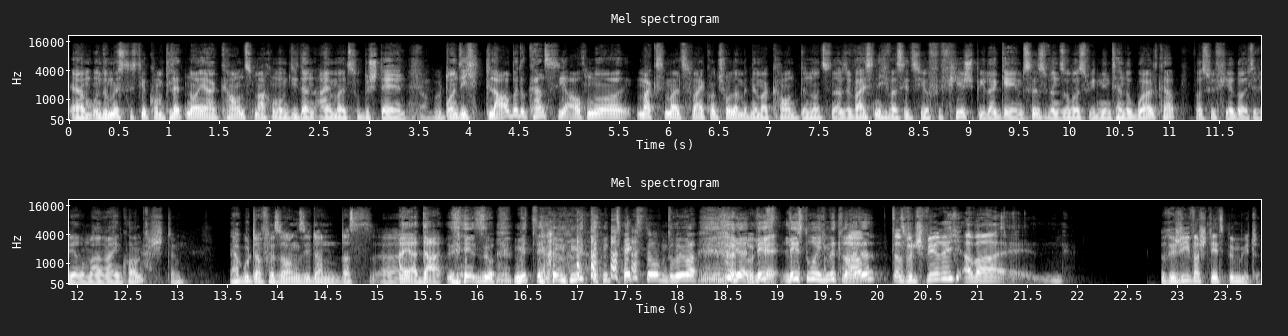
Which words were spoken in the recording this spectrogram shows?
Ähm, und du müsstest dir komplett neue Accounts machen, um die dann einmal zu bestellen. und ich glaube, du kannst sie auch nur maximal zwei Controller mit einem Account benutzen. Also ich weiß nicht, was jetzt hier für vier Spieler-Games ist, wenn sowas wie Nintendo World Cup, was für vier Leute wäre, mal reinkommt. Stimmt. Na gut, dafür sorgen sie dann, dass äh, Ah ja, da, so, mit, mit dem Text oben drüber. Hier, Okay. lest, lest ruhig mit, Leute. Das wird schwierig, aber äh, Regie war stets bemüht.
